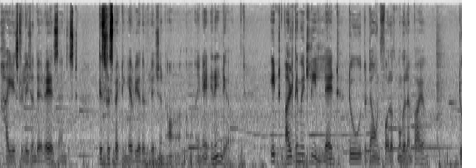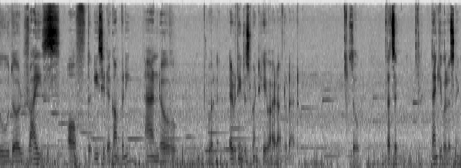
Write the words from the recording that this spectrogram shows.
highest religion there is and just disrespecting every other religion uh, in, in India, it ultimately led to the downfall of Mughal Empire to the rise of the East India Company, and uh, well, everything just went haywire after that. So that's it. Thank you for listening.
